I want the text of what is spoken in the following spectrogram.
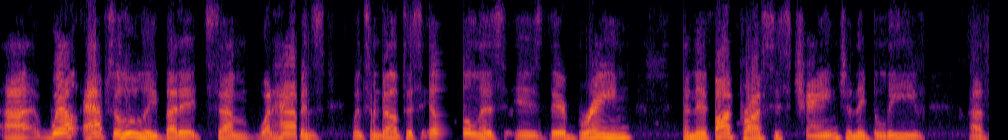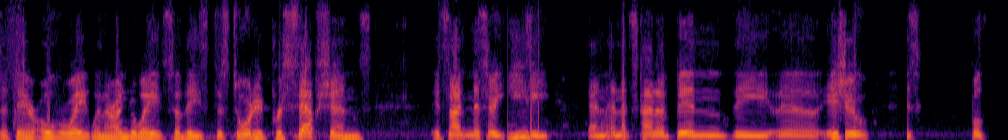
Uh, well, absolutely. But it's um, what happens when someone develops this illness is their brain and their thought process change, and they believe uh, that they are overweight when they're underweight. So these distorted perceptions, it's not necessarily easy and and that's kind of been the uh, issue is both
